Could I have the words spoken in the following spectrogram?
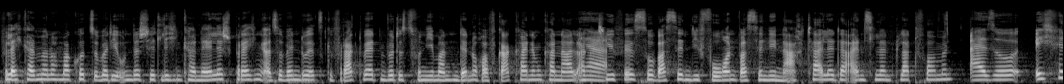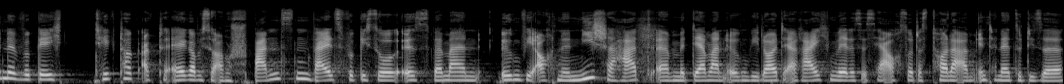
Vielleicht können wir noch mal kurz über die unterschiedlichen Kanäle sprechen. Also wenn du jetzt gefragt werden würdest von jemandem, der noch auf gar keinem Kanal ja. aktiv ist, so was sind die Vor- und was sind die Nachteile der einzelnen Plattformen? Also ich finde wirklich TikTok aktuell, glaube ich, so am spannendsten, weil es wirklich so ist, wenn man irgendwie auch eine Nische hat, äh, mit der man irgendwie Leute erreichen will. Das ist ja auch so das Tolle am Internet, so diese,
